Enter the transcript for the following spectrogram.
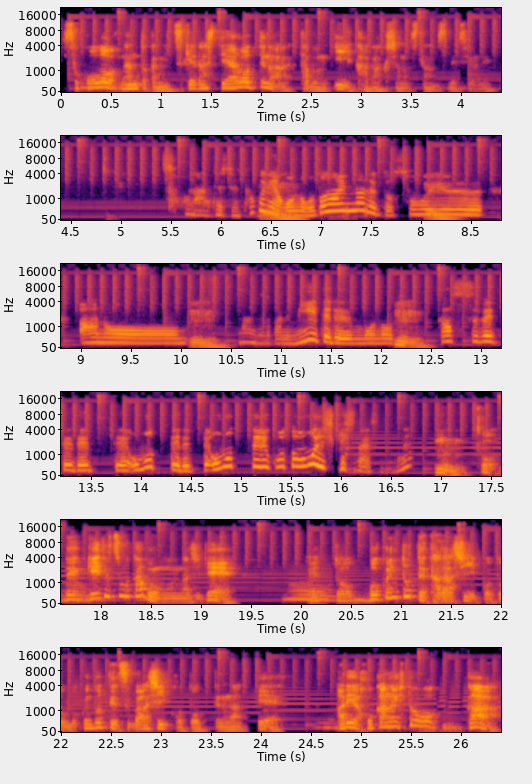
そこをなんとか見つけ出してやろうっていうのは多分いい科学者のスタンスですよね。そうなんですよ。特にこの大人になるとそういう、うん、あの、うん、なんですかね見えてるものが全てでって思ってるって思ってることを意識しないですもんね。うん、そう。で芸術も多分同じで、うん、えっと、僕にとって正しいこと僕にとって素晴らしいことっていうのがあって、あるいは他の人が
